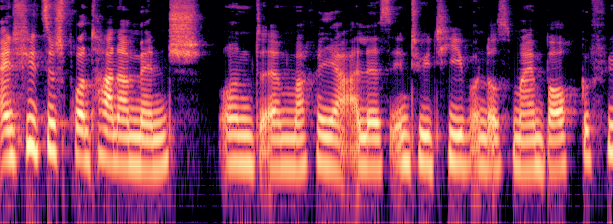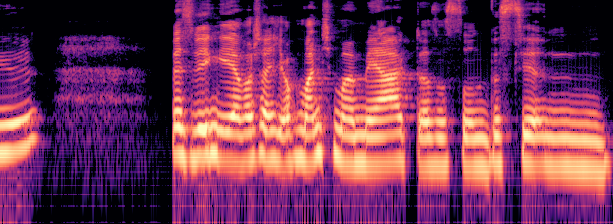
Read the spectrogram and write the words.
ein viel zu spontaner Mensch und äh, mache ja alles intuitiv und aus meinem Bauchgefühl. Weswegen ihr wahrscheinlich auch manchmal merkt, dass es so ein bisschen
